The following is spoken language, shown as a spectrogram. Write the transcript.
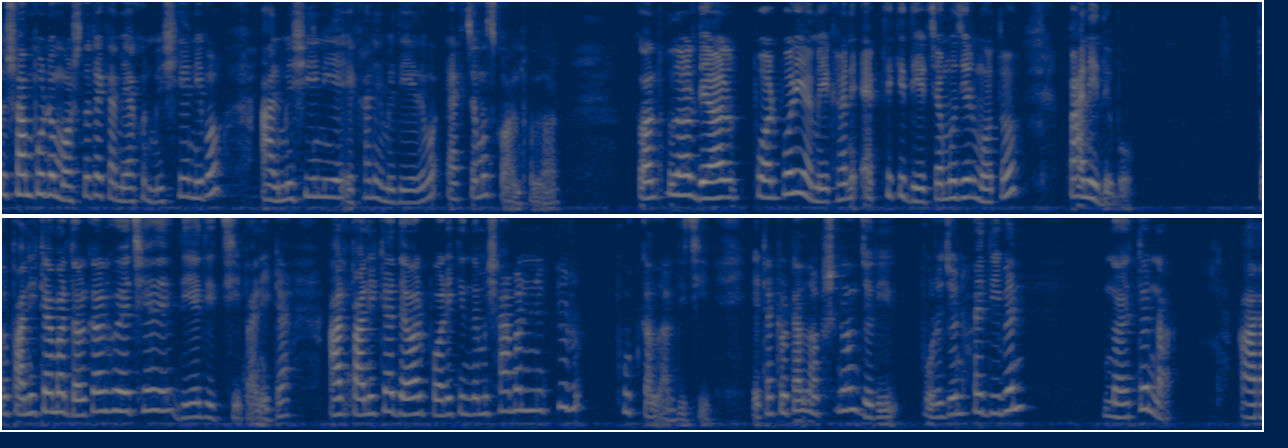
তো সম্পূর্ণ মশলাটাকে আমি এখন মিশিয়ে নিব আর মিশিয়ে নিয়ে এখানে আমি দিয়ে দেবো এক চামচ কর্নফ্লাওয়ার। কর্নফ্লাওয়ার দেওয়ার পরপরই আমি এখানে এক থেকে দেড় চামচের মতো পানি দেব। তো পানিটা আমার দরকার হয়েছে, দিয়ে দিচ্ছি পানিটা। আর পানিটা দেওয়ার পরে কিন্তু আমি সামান্য একটু ফুড কালার দিচ্ছি। এটা টোটাল অপশনাল, যদি প্রয়োজন হয় দিবেন, নয়তো না। আর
